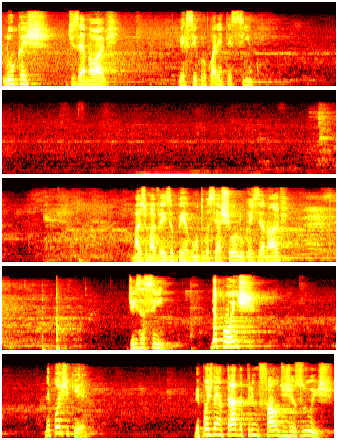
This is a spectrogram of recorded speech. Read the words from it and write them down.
Lucas 19, versículo 45. Mais uma vez eu pergunto: você achou Lucas 19? Diz assim: depois. Depois de quê? Depois da entrada triunfal de Jesus,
